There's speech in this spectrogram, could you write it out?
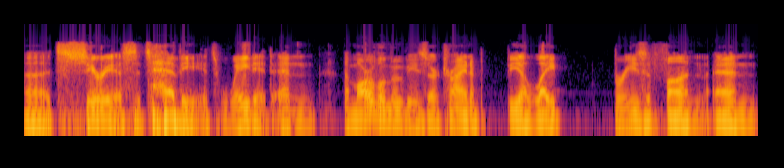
Uh, it's serious, it's heavy, it's weighted, and the Marvel movies are trying to be a light breeze of fun and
